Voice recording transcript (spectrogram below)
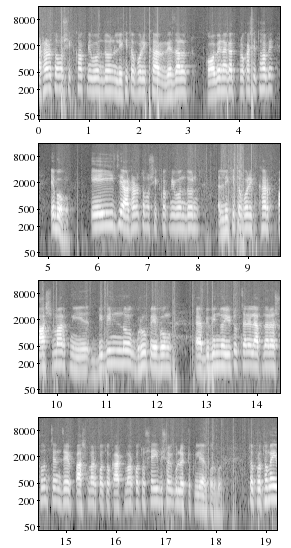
আঠারোতম শিক্ষক নিবন্ধন লিখিত পরীক্ষার রেজাল্ট কবে নাগাদ প্রকাশিত হবে এবং এই যে আঠারোতম শিক্ষক নিবন্ধন, লিখিত পরীক্ষার পাস মার্ক নিয়ে বিভিন্ন গ্রুপ এবং বিভিন্ন ইউটিউব চ্যানেলে আপনারা শুনছেন যে পাস মার্ক কত, কাট মার্ক কত, সেই বিষয়গুলো একটু ক্লিয়ার করব। তো প্রথমেই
